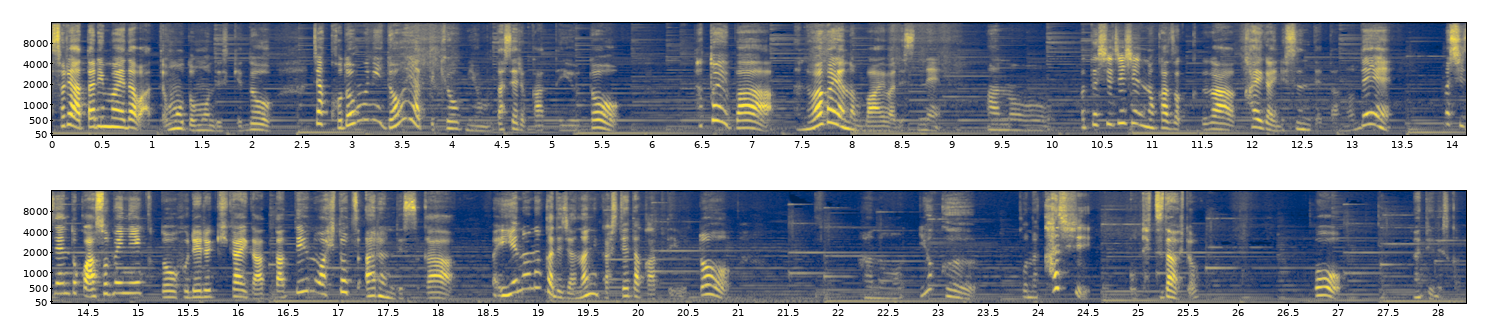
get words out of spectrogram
それ当たり前だわって思うと思うんですけどじゃあ子供にどうやって興味を持たせるかっていうと例えばあの我が家の場合はですねあの私自身の家族が海外に住んでたので、まあ、自然とこう遊びに行くと触れる機会があったっていうのは一つあるんですが、まあ、家の中でじゃあ何かしてたかっていうとあのよくこんな家事を手伝う人を何て言うんですかね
